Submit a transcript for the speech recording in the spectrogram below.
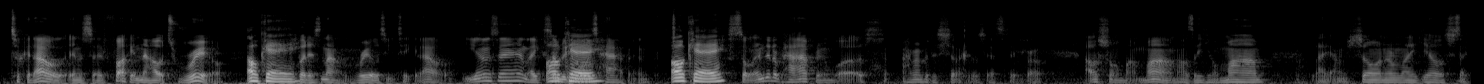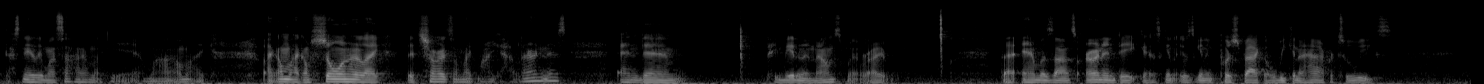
took it out, and said, "Fuck it." Now it's real, Okay. but it's not real till you take it out. You know what I'm saying? Like something Okay. always happened. Okay. So what ended up happening was I remember this shit like it was yesterday, bro. I was showing my mom. I was like, "Yo, mom," like I'm showing her. I'm like, "Yo," she's like, "That's nearly my size." I'm like, "Yeah, mom." I'm like, like I'm like I'm showing her like the charts. I'm like, "Mom, you gotta learn this." And then they made an announcement, right? That Amazon's earning date is getting, it was getting pushed back a week and a half or two weeks,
